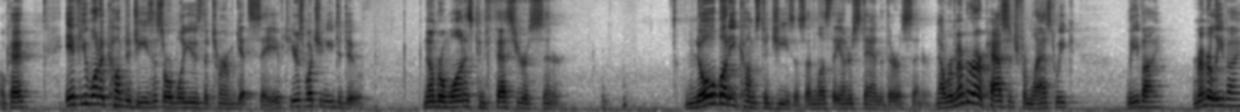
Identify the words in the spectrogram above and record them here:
okay? If you want to come to Jesus, or we'll use the term get saved, here's what you need to do. Number one is confess you're a sinner. Nobody comes to Jesus unless they understand that they're a sinner. Now, remember our passage from last week? Levi? Remember Levi?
